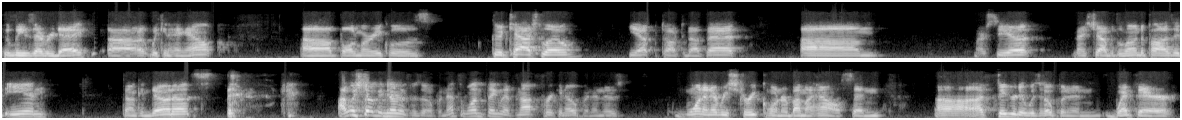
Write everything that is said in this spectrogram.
who leaves every day, uh, we can hang out. Uh, Baltimore equals good cash flow. Yep, talked about that. Um, Marcia, nice job with the loan deposit. Ian, Dunkin' Donuts. I wish Dunkin' Donuts was open. That's one thing that's not freaking open, and there's one in every street corner by my house. And uh, I figured it was open and went there,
